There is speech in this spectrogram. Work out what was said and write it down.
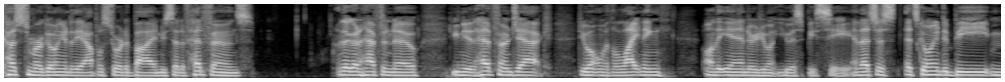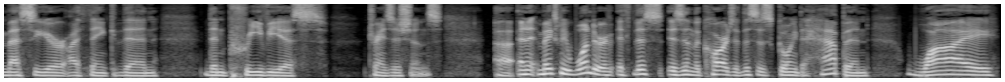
customer going into the Apple store to buy a new set of headphones. They're going to have to know, do you need a headphone jack? Do you want one with a lightning on the end or do you want USB C? And that's just it's going to be messier, I think, than than previous transitions. Uh, and it makes me wonder if this is in the cards, if this is going to happen, why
